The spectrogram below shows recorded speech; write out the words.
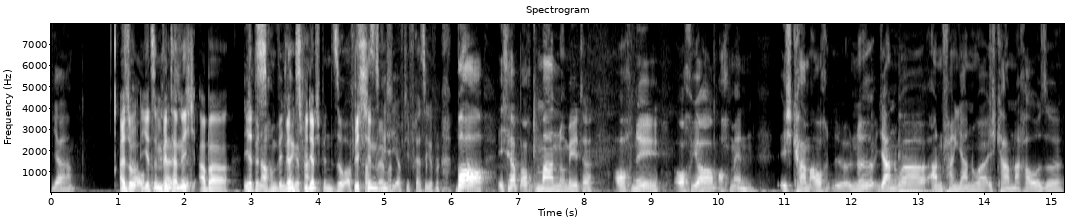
Ja. Also jetzt im im Winter nicht, aber Ich jetzt, bin auch im Winter gefahren. wieder ich bin so oft bisschen fast richtig auf die Fresse geflogen. Boah, ich habe auch Manometer. Ach nee, ach ja, ach man. Ich kam auch, ne, Januar, Anfang Januar, ich kam nach Hause.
